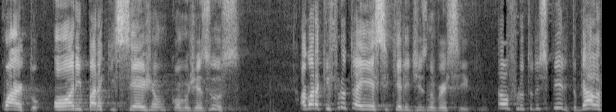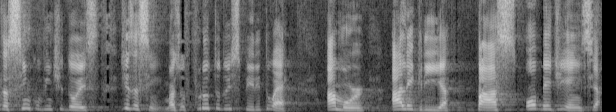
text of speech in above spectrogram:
Quarto, ore para que sejam como Jesus. Agora, que fruto é esse que ele diz no versículo? É o fruto do Espírito. Gálatas 5, 22 diz assim: Mas o fruto do Espírito é amor, alegria, paz, obediência,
